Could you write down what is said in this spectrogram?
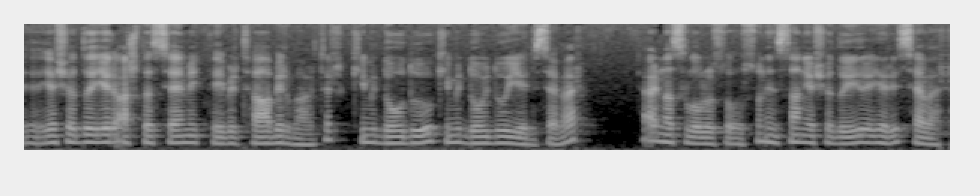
Ee, yaşadığı yeri aşkla sevmek diye bir tabir vardır. Kimi doğduğu, kimi doyduğu yeri sever. Her nasıl olursa olsun insan yaşadığı yeri sever.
